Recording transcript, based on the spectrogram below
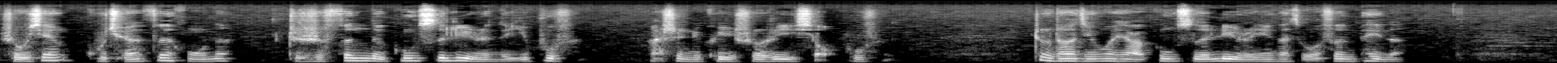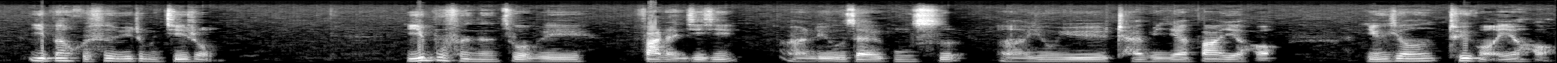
首先，股权分红呢，只是分的公司利润的一部分啊，甚至可以说是一小部分。正常情况下，公司的利润应该怎么分配呢？一般会分为这么几种：一部分呢作为发展基金啊，留在公司啊，用于产品研发也好，营销推广也好，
